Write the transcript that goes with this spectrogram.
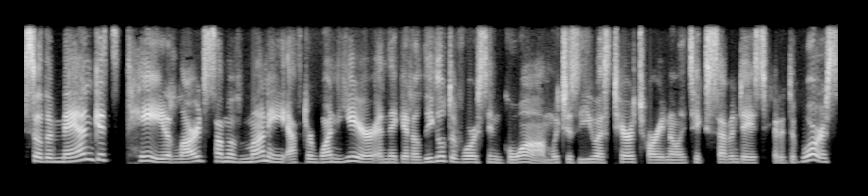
So the man gets paid a large sum of money after one year and they get a legal divorce in Guam, which is a U.S. territory and only takes seven days to get a divorce.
